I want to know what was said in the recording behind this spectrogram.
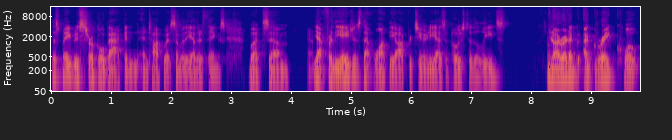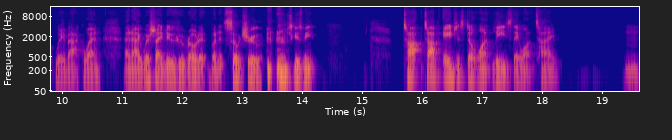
let's maybe circle back and and talk about some of the other things. But um, yeah. yeah, for the agents that want the opportunity as opposed to the leads, you know, I read a, a, great quote way back when, and I wish I knew who wrote it, but it's so true. Excuse me. Top top agents don't want leads; they want time. Mm.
